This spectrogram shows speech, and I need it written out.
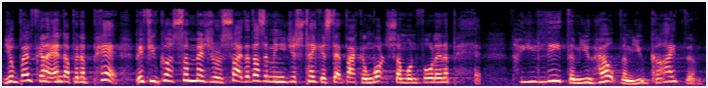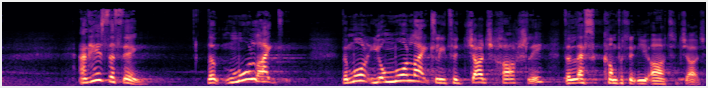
you're both going to end up in a pit. But if you've got some measure of sight, that doesn't mean you just take a step back and watch someone fall in a pit. No, you lead them, you help them, you guide them. And here's the thing the more like, the more, you're more likely to judge harshly, the less competent you are to judge.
